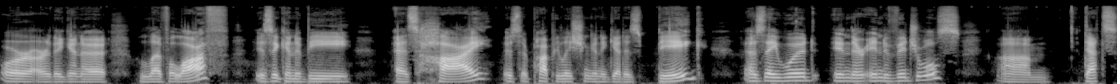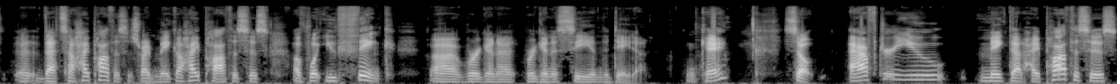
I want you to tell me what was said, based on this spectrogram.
or are they going to level off? Is it going to be as high? Is their population going to get as big as they would in their individuals? Um, that's uh, that's a hypothesis, right? Make a hypothesis of what you think uh, we're gonna we're gonna see in the data. Okay, so after you make that hypothesis,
